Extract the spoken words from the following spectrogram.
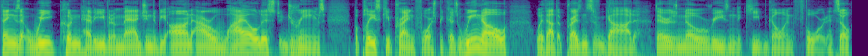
things that we couldn't have even imagined to be on our wildest dreams. But please keep praying for us because we know without the presence of God, there is no reason to keep going forward. And so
